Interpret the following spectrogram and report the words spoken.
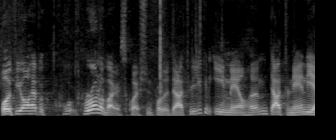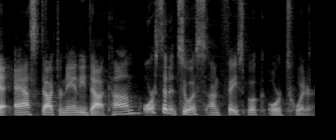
Well, if you all have a coronavirus question for the doctor, you can email him, Dr. Nandi at askdrnandi.com, or send it to us on Facebook or Twitter.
